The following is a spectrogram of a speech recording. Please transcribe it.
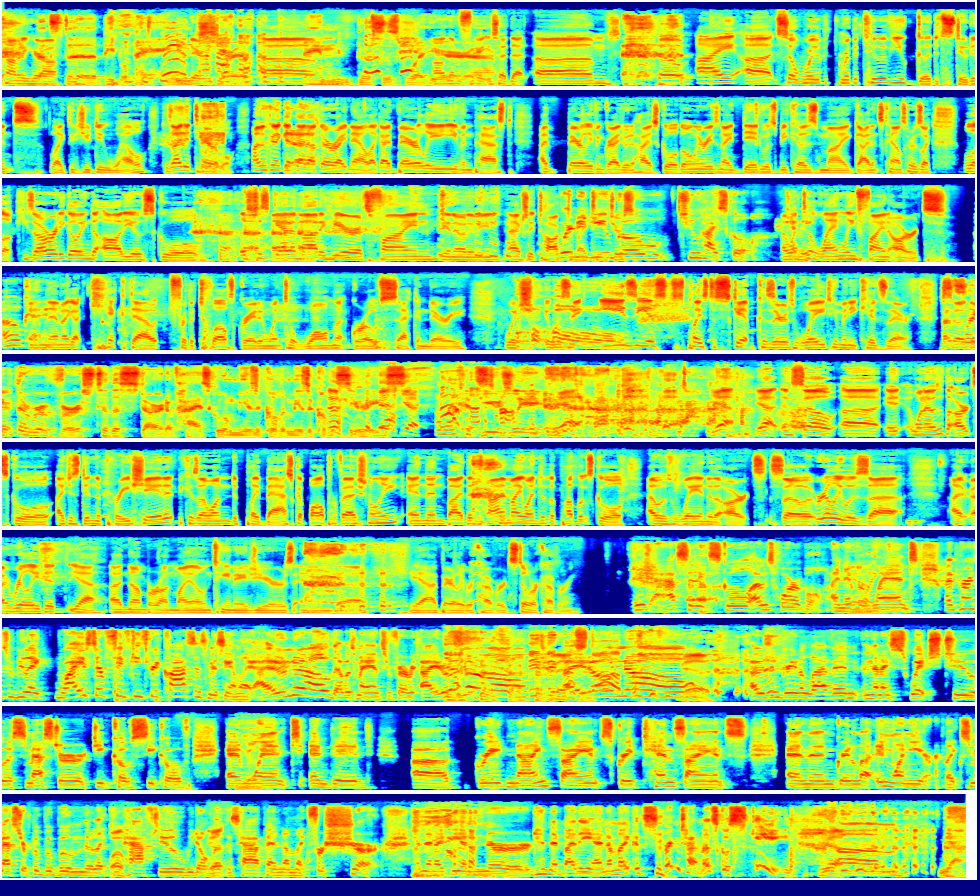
Comedy here That's often. the people paying dare you. for it. Um, And this is what you're. I'll never forget uh, you said that. Um, so I, uh, so were were the two of you good students? Like, did you do well? Because I did terrible. I'm just gonna get that out there right now. Like, I barely even passed I barely even graduated high school. The only reason I did was because my guidance counselor was like, "Look, he's already going to audio school. Let's just get him out of here. It's fine." You know what I mean? I actually talked to my teachers. Where did you teachers. go to high school? I went to Langley Fine Arts. Oh, okay. And then I got kicked out for the 12th grade and went to Walnut Grove Secondary, which it was the Oh. easiest place to skip because there's way too many kids there. That's so like the reverse to the start of High School Musical, the musical, the series. yeah, It's usually yeah, yeah. And so uh, it, when I was at the art school, I just didn't appreciate it because I wanted to play basketball professionally. And then by the time I went to the public school, I was way into the arts. So it really was. Uh, I, I really did, yeah, a number on my own teenage years, and uh, yeah, I barely recovered. Still recovering. I did acid at school. I was horrible. I never Yeah. Went. My parents would be like, "Why is there 53 classes missing?" I'm like, "I don't know." That was my answer for every. I don't know. I don't know. Yeah. I was in grade 11, and then I switched to a semester Deep Coast, Sea Cove, and Okay. went and did uh, grade nine science, grade 10 science, and then grade 11 in one year, like semester, boom, boom, boom. They're like, Whoa. you have to, we don't Yeah. let this happen. I'm like, for sure. And then I'd be a nerd. And then by the end, I'm like, it's springtime, let's go skiing. Yeah. Um, yeah.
